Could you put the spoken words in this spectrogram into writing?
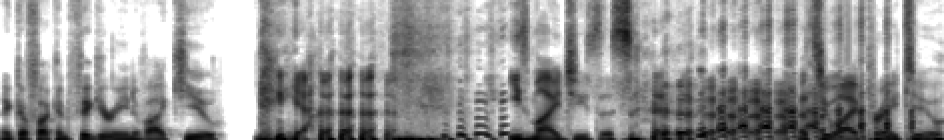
like a fucking figurine of IQ. yeah. He's my Jesus. That's who I pray to.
